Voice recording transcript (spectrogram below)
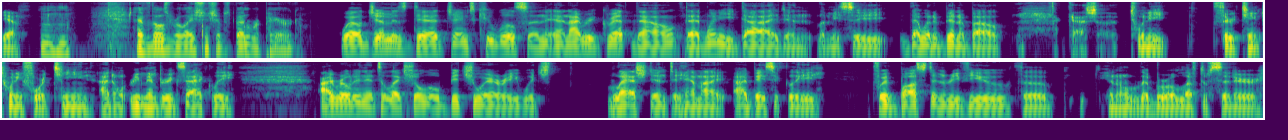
Yeah. Mm-hmm. Have those relationships been repaired? Well, Jim is dead, James Q. Wilson, and I regret now that when he died, and let me see, that would have been about, gosh, uh, 2013, 2014. I don't remember exactly. I wrote an intellectual obituary, which lashed into him. I, I basically, for Boston Review, the you know liberal left of center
